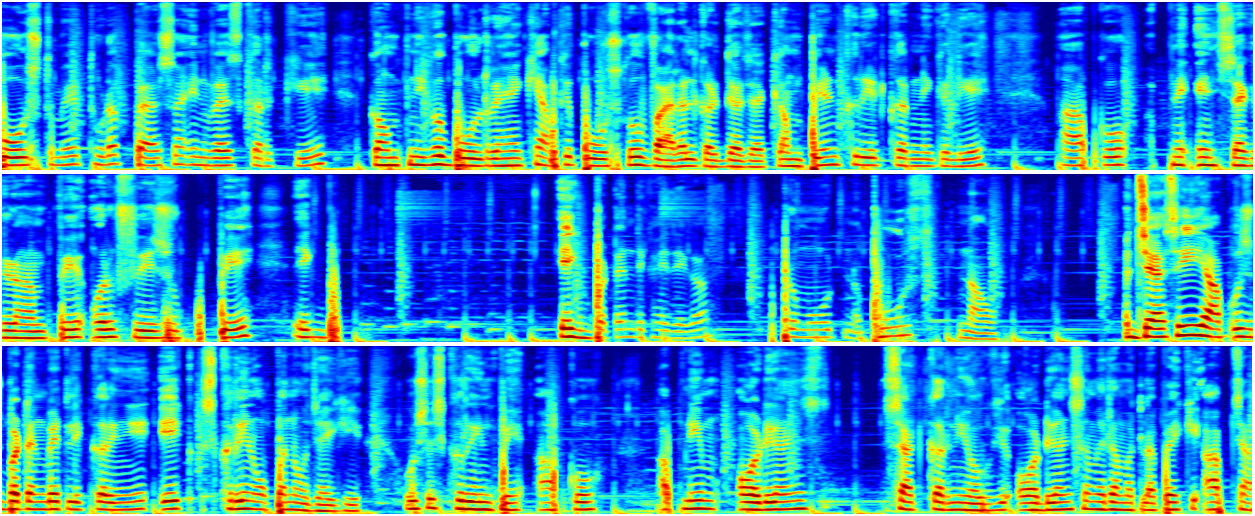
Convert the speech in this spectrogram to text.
पोस्ट में थोड़ा पैसा इन्वेस्ट करके कंपनी को बोल रहे हैं कि आपके पोस्ट को वायरल कर दिया जाए। कैंपेन क्रिएट करने के लिए आपको अपने इंस्टाग्राम पे और फेसबुक पे एक एक बटन दिखाई देगा। प्रमोट बूस नाउ जैसे ही आप उस बटन पे क्लिक करेंगे एक स्क्रीन ओपन हो जाएगी। उस स्क्रीन पे आपको अपनी ऑडियंस सेट करनी होगी। ऑडियंस से मेरा मतलब है कि आप चाह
